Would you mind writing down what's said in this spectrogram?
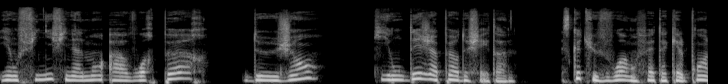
Et on finit finalement à avoir peur de gens qui ont déjà peur de Shaitan. Est-ce que tu vois en fait à quel point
